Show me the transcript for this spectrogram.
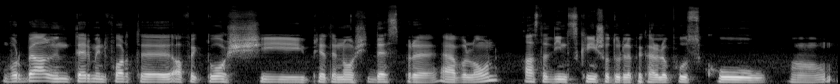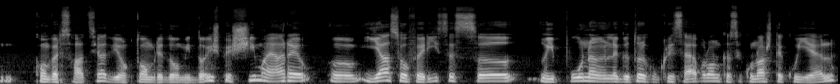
Vorbea în termeni foarte afectuoși și prietenoși despre Avalon. Asta din screenshot-urile pe care le-a pus cu uh, conversația din octombrie 2012 și mai are, uh, ea se oferise să îi pună în legătură cu Chris Avalon, că se cunoaște cu el,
